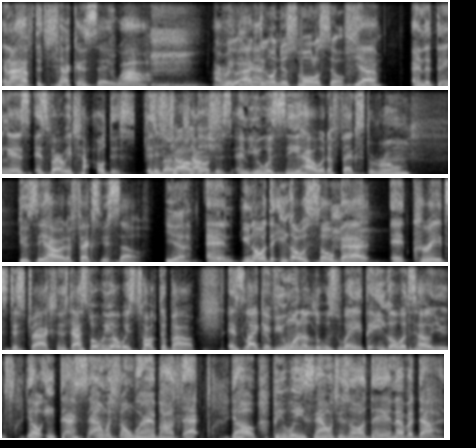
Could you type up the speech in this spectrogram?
and I have to check and say, Wow, I really You're acting am. on your smaller self. Yeah. And the thing is, it's very childish. It's, It's very childish. childish. And you will see how it affects the room. You see how it affects yourself. Yeah. And you know what? The ego is so bad, it creates distractions. That's what we always talked about. It's like if you want to lose weight, the ego will tell you, yo, eat that sandwich. Don't worry about that. Yo, people eat sandwiches all day and never die.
